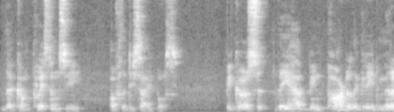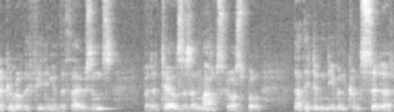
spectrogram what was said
the complacency of the disciples because they had been part of the great miracle of the feeding of the thousands, but it tells us in Mark's Gospel that they didn't even consider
